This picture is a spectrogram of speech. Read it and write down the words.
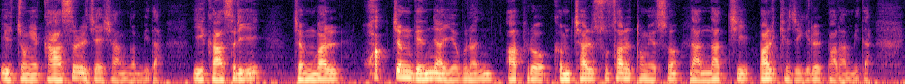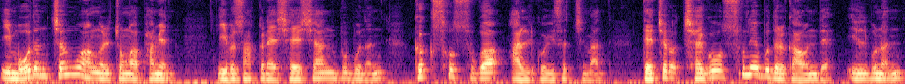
일종의 가설을 제시한 겁니다. 이 가설이 정말 확정되느냐 여부는 앞으로 검찰 수사를 통해서 낱낱이 밝혀지기를 바랍니다. 이 모든 정황을 종합하면 이번 사건의 세세한 부분은 극소수가 알고 있었지만 대체로 최고 수뇌부들 가운데 일부는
